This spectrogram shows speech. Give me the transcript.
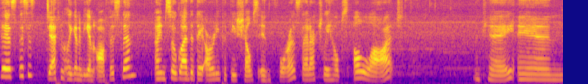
This, this is definitely going to be an office then. I am so glad that they already put these shelves in for us. That actually helps a lot. Okay, and...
